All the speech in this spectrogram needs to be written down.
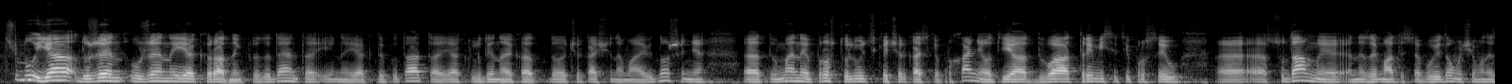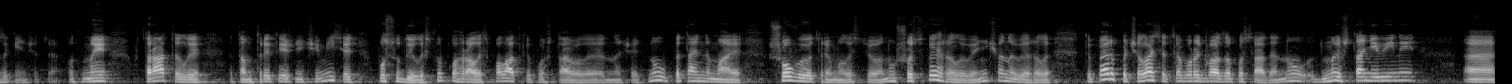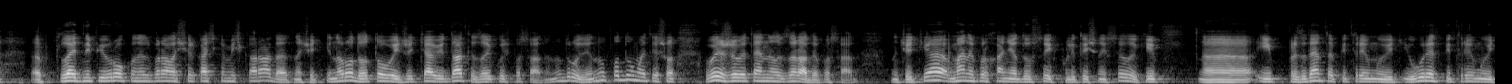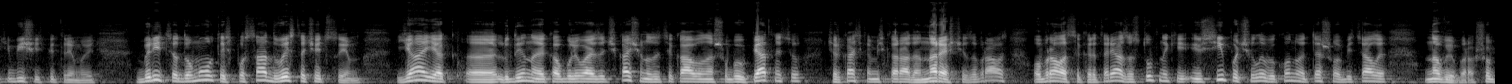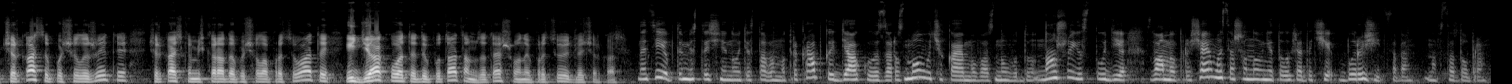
Чому Ну я дуже вже не як радник президента і не як депутат, а як людина, яка до Черкащини має відношення. Е, У мене просто людське черкаське прохання. От я два-три місяці просив е, е, судами не займатися, бо відомо, чим вони закінчаться. От ми втратили там три тижні чи місяць, посудились, ну погрались, палатки поставили. Значить, ну питань немає. Що ви отримали з цього? Ну щось виграли ви, нічого не виграли. Тепер почалася ця боротьба за посади. Ну ми в стані війни. Е, е, ледь не півроку не збиралася Черкаська міська рада, значить, і народ готовий життя віддати за якусь посаду. Ну, друзі, ну подумайте, що ви живете не заради посади. Значить, я, в мене прохання до всіх політичних сил, які е, і президента підтримують, і уряд підтримують, і більшість підтримують. Беріться, домовтесь, посад вистачить цим. Я, як е, людина, яка вболіває за Черкащину, зацікавлена, щоб в п'ятницю Черкаська міська рада нарешті забралась, обрала секретаря, заступників, і всі почали виконувати те, що обіцяли на виборах, щоб Черкаси почали жити, Черкаська міська рада почала працювати і дякувати депутатам за те, що вони працюють для Черкас. На цій оптимістичній ноті ставимо три крапки. Дякую за розмову. Чекаємо вас знову до нашої студії. З вами прощаємося, шановні телеглядачі. Бережіть себе на все добре.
